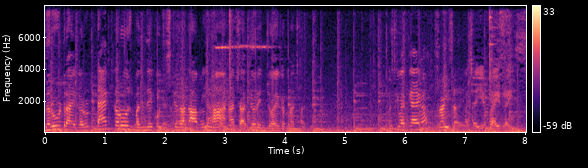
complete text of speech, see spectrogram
ज़रूर ट्राई करो। टैग करो उस बंदे को जिसके साथ आप यहाँ आना चाहते हो और एंजॉय करना चाहते हो। उसके बाद क्या आएगा? राइस आएगा। अच्छा ये फ्राइड राइस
